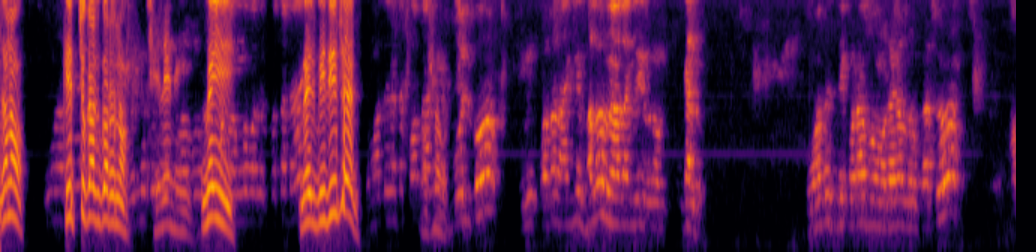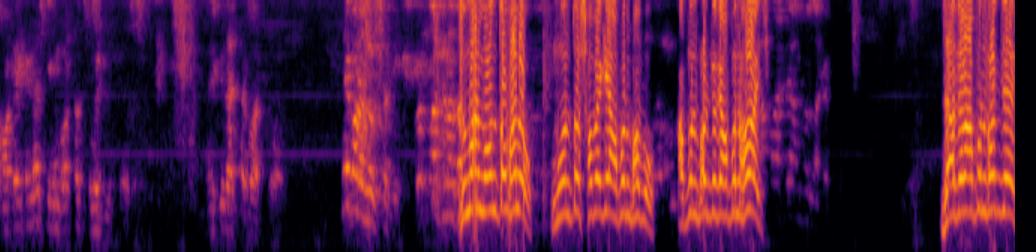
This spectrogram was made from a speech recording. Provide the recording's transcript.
জানো? কিচ্ছু কাজ করে না। ছেলে নেই। মেয়ে। মেয়ের বিয়ে দিয়েছেন? তোমার মন তো ভালো। মন তো সবাইকে আপন ভাবো। আপন ভাববে কি আপন হয়? যা যারা আপন ভাবছেন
